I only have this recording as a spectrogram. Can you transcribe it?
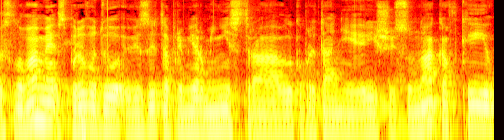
е, словами з приводу візита прем'єр-міністра Великобританії Ріші Сунака в Київ,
